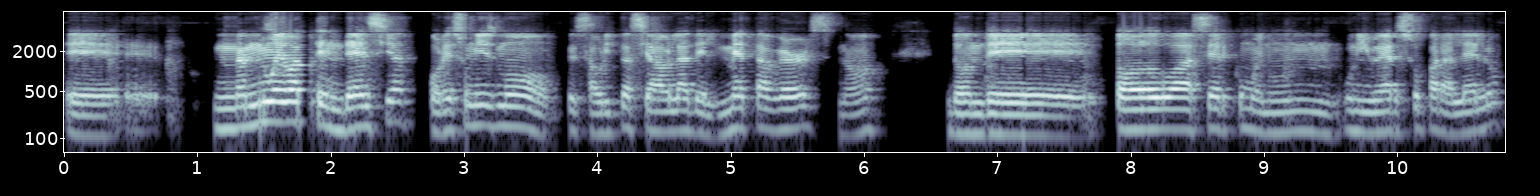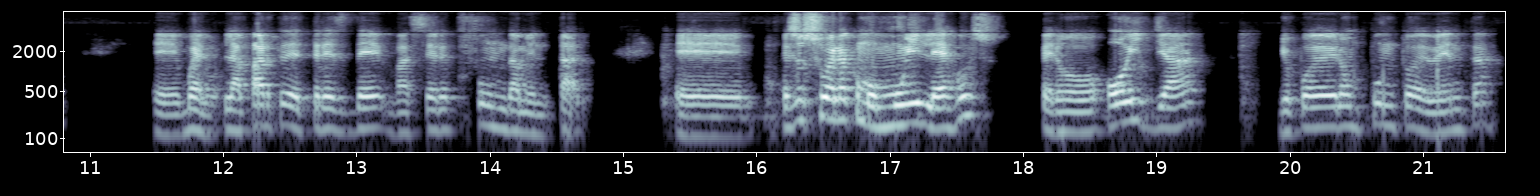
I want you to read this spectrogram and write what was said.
eh, una nueva tendencia, por eso mismo, pues ahorita se habla del metaverse, ¿no? Donde todo va a ser como en un universo paralelo. Eh, bueno, la parte de 3D va a ser fundamental. Eh, eso suena como muy lejos, pero hoy ya yo puedo ir a un punto de venta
